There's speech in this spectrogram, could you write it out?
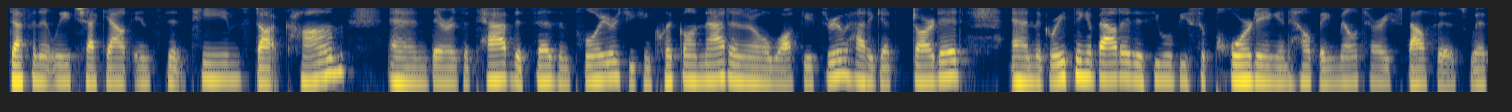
definitely check out instantteams.com. And there is a tab that says employers. You can click on that and it'll walk you through how to get started. And the great thing about it is you will be supporting and helping military spouses with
